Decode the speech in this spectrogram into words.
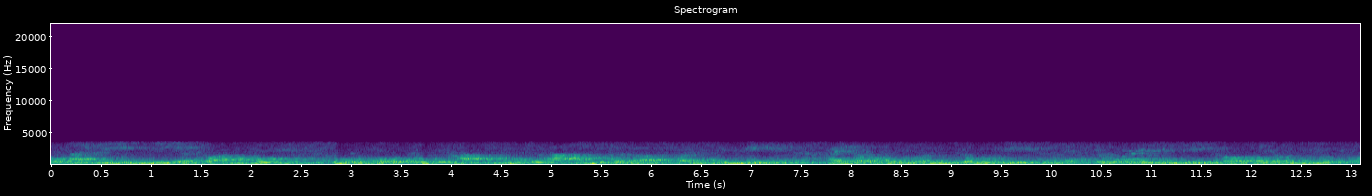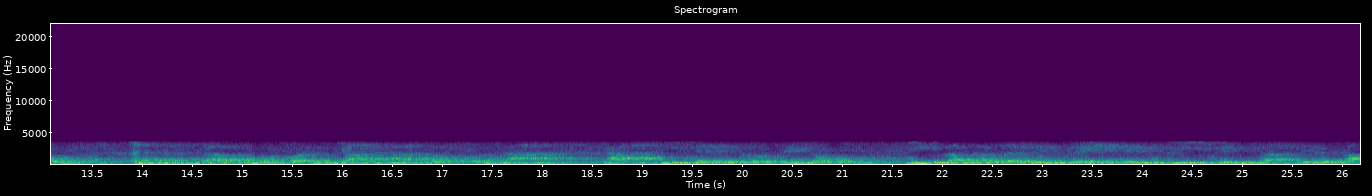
กอันนี้มีแต่ความทุกข์ทุกข์โหทุกขังทุกข์ขังตลอดไปสิ่งนี้ให้เราทุกคนจงคิดเกิดในสิ่งที่ขอจงทุกคนแล้วทุกคนยังนาคตคนหน้าหน้าที่จะได้เกิดในโลกยิ่งเราเกิดเป็นเปรตเป็นผีเป็น สัตว์เป็นสา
